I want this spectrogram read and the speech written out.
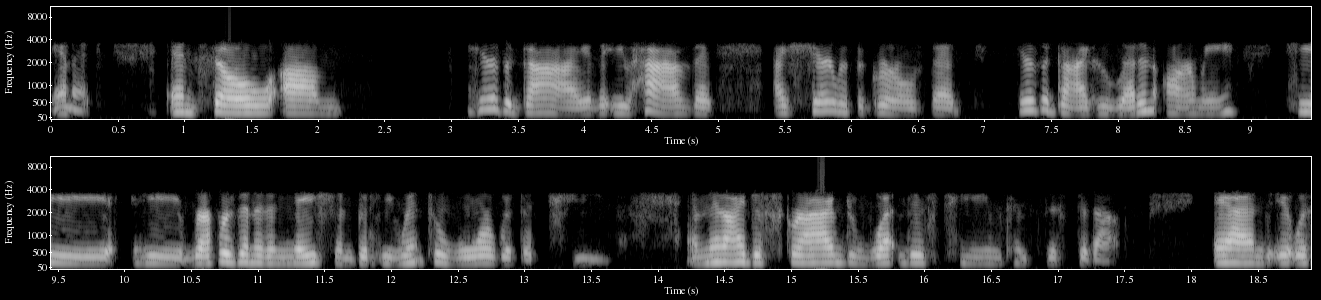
in it. And so um, here's a guy that you have that I shared with the girls that here's a guy who led an army. He he represented a nation, but he went to war with a team. And then I described what this team consisted of. And it was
